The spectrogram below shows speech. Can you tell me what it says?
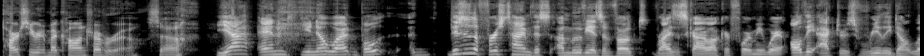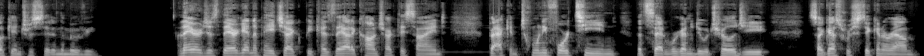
partially written by Colin Trevorrow. So Yeah, and you know what? Both this is the first time this a movie has evoked Rise of Skywalker for me, where all the actors really don't look interested in the movie. They are just they're getting a paycheck because they had a contract they signed back in 2014 that said we're going to do a trilogy. So I guess we're sticking around.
